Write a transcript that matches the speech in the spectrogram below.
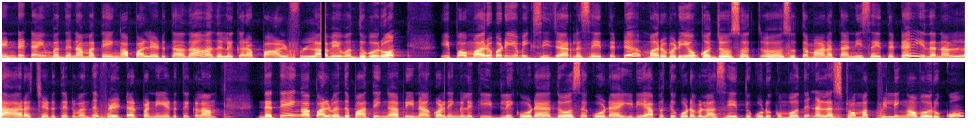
ரெண்டு டைம் வந்து நம்ம தேங்காய் பால் எடுத்தால் தான் அதில் இருக்கிற பால் ஃபுல்லாகவே வந்து வரும். இப்போ மறுபடியும் மிக்சி ஜாரில் சேர்த்துட்டு மறுபடியும் கொஞ்சம் சொத் சுத்தமான தண்ணி சேர்த்துட்டு இதை நல்லா அரைச்சி எடுத்துகிட்டு வந்து ஃபில்டர் பண்ணி எடுத்துக்கலாம். இந்த தேங்காய் பால் வந்து பார்த்திங்க அப்படின்னா குழந்தைங்களுக்கு இட்லி கூட தோசை கூட இடியாப்பத்து கூடவெல்லாம் சேர்த்து கொடுக்கும்போது நல்லா ஸ்டொமக் ஃபில்லிங்காகவும் இருக்கும்.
